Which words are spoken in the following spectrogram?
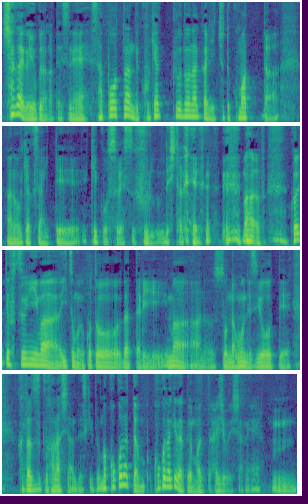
社外が良くなかったですね。サポートなんで顧客の中にちょっと困ったあのお客さんいて結構ストレスフルでしたね。まあこれって普通にまあいつものことだったりまああのそんなもんですよって片付く話なんですけど、まあ、ここだったらここだけだったらまだ大丈夫でしたね、うん、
